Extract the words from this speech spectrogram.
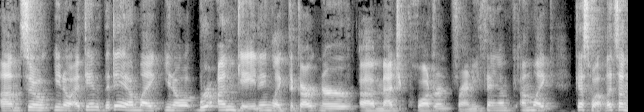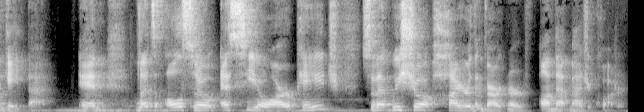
Um, so, you know, at the end of the day, I'm like, you know, we're ungating like the Gartner uh, magic quadrant for anything. I'm, I'm like, guess what? Let's ungate that. And let's also SEO our page so that we show up higher than Gartner on that magic quadrant.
